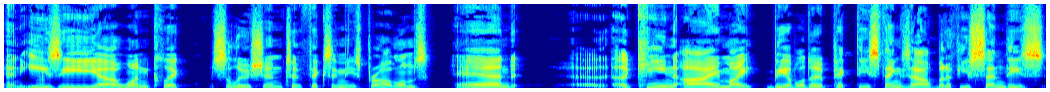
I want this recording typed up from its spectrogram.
an easy, uh, one click solution to fixing these problems. And uh, a keen eye might be able to pick these things out. But if you send these,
